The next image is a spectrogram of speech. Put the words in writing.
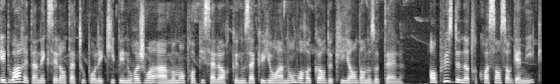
Edouard est un excellent atout pour l'équipe et nous rejoint à un moment propice alors que nous accueillons un nombre record de clients dans nos hôtels. En plus de notre croissance organique,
